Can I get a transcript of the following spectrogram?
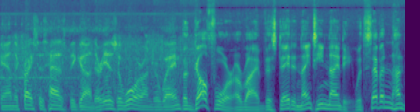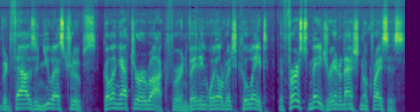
and the crisis has begun. There is a war underway. The Gulf War arrived this date in 1990 with 700,000 U.S. troops going after Iraq for invading oil rich Kuwait, the first major international crisis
